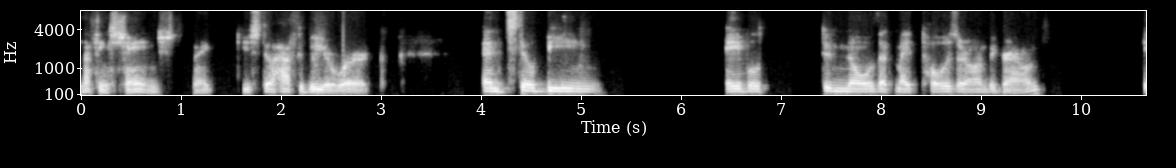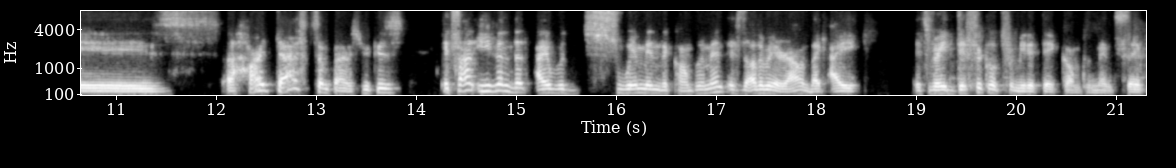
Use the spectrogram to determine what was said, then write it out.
nothing's changed. Like you still have to do your work and still being able to know that my toes are on the ground is a hard task sometimes because it's not even that I would swim in the compliment, it's the other way around. Like I it's very difficult for me to take compliments. Like,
